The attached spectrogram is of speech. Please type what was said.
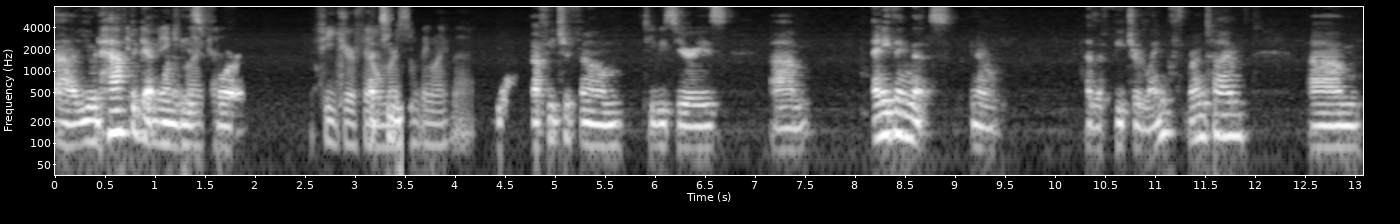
uh, you would have to get one of these like for Feature film or something like that. a feature film, TV series, um, anything that's you know has a feature length runtime. Um,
